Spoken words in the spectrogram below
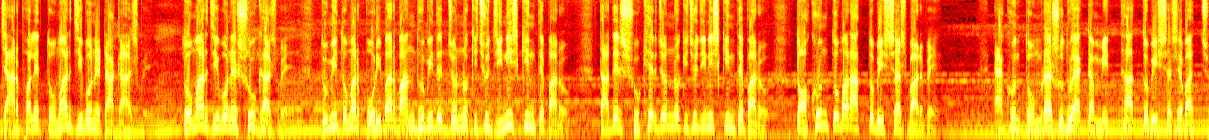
যার ফলে তোমার জীবনে টাকা আসবে, তোমার জীবনে সুখ আসবে। তুমি তোমার পরিবার বান্ধবীদের জন্য কিছু জিনিস কিনতে পারো, তাদের সুখের জন্য কিছু জিনিস কিনতে পারো, তখন তোমার আত্মবিশ্বাস বাড়বে। এখন তোমরা শুধু একটা মিথ্যা আত্মবিশ্বাসে বাচ্ছ।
